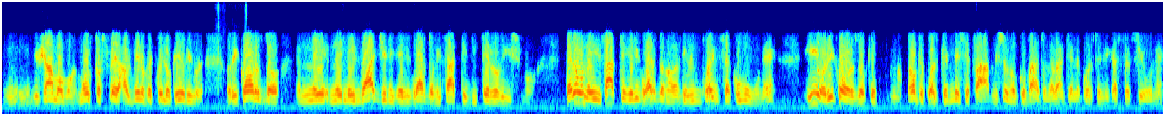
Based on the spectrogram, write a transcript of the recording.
diciamo molto spesso, almeno per quello che io ricordo ne, nelle indagini che riguardano i fatti di terrorismo, però nei fatti che riguardano la delinquenza comune, io ricordo che proprio qualche mese fa mi sono occupato davanti alla Corte di Cassazione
